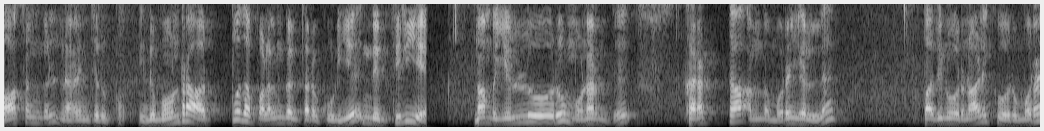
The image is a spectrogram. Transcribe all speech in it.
வாசங்கள் நிறைஞ்சிருக்கும். இது போன்ற அற்புத பலன்கள் தரக்கூடிய இந்த திரியை நாம் எல்லோரும் உணர்ந்து கரெக்டாக அந்த முறைகளில் பதினோரு நாளைக்கு ஒரு முறை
